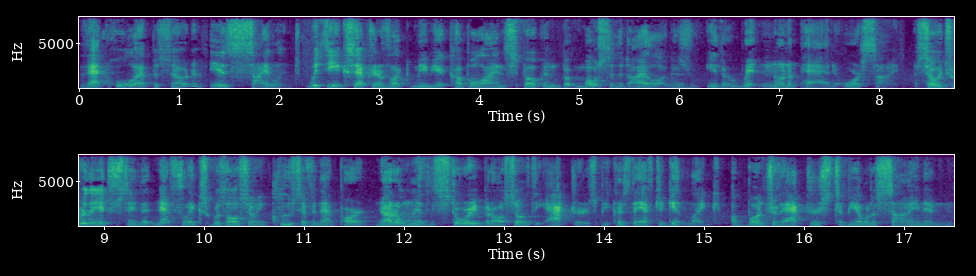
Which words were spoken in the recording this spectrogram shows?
that whole episode is silent, with the exception of like maybe a couple lines spoken, but most of the dialogue is either written on a pad or signed. So it's really interesting that Netflix was also inclusive in that part, not only of the story, but also of the actors, because they have to get like a bunch of actors to be able to sign and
